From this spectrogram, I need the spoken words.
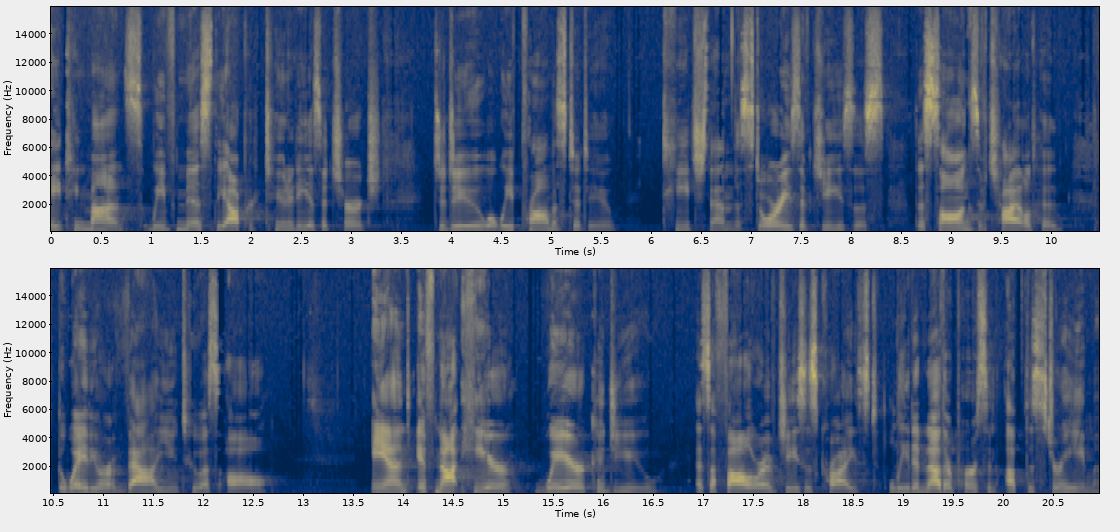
18 months, we've missed the opportunity as a church to do what we've promised to do teach them the stories of Jesus, the songs of childhood, the way they are of value to us all. And if not here, where could you, as a follower of Jesus Christ, lead another person up the stream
